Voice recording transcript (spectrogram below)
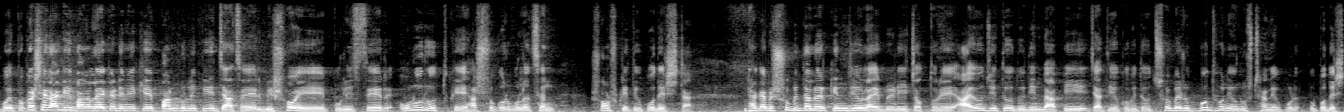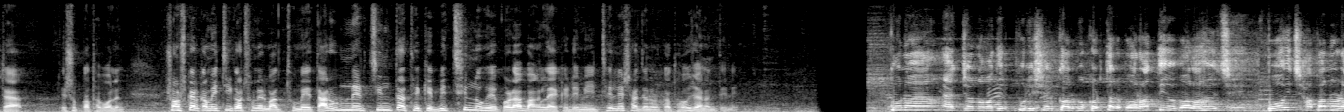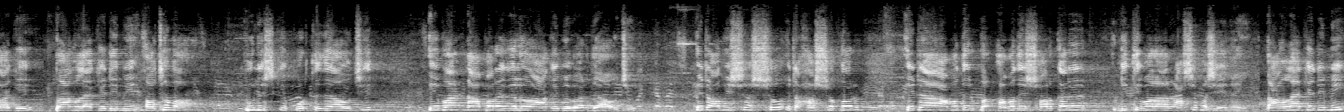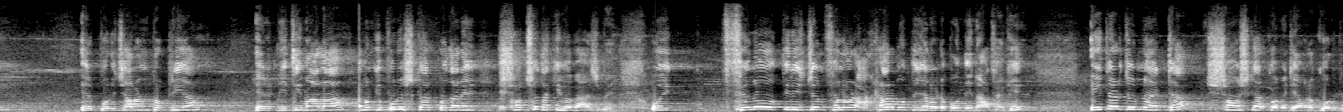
বই প্রকাশের আগে বাংলা একাডেমিকে পাণ্ডুলিপি যাচাইয়ের বিষয়ে পুলিশের অনুরোধকে হাস্যকর বলেছেন সংস্কৃতি উপদেষ্টা। ঢাকা বিশ্ববিদ্যালয়ের কেন্দ্রীয় লাইব্রেরি চত্বরে আয়োজিত দুই দিন ব্যাপী জাতীয় কবিতা উৎসবের উদ্বোধনী অনুষ্ঠানে উপ- উপদেষ্টা এসব কথা বলেন। সংস্কার কমিটি গঠনের মাধ্যমে তারুণ্যের চিন্তা থেকে বিচ্ছিন্ন হয়ে পড়া বাংলা একাডেমি ঠেলে সাজানোর কথাও জানান তিনি। কোনো একজন আমাদের পুলিশের কর্মকর্তার বরাদ দিয়ে বলা হয়েছে, বই ছাপানোর আগে বাংলা একাডেমি অথবা পুলিশকে পড়তে দেওয়া উচিত। এবার না পারা গেলেও আগে এবার দেওয়া উচিত। এটা অবিশ্বাস্য, এটা হাস্যকর, এটা আমাদের আমাদের সরকারের নীতিমালার আশেপাশে নেই। বাংলা একাডেমি, এর পরিচালন প্রক্রিয়া, এর নীতিমালা, এমনকি পুরস্কার প্রদানে স্বচ্ছতা কীভাবে আসবে? ওই ফেলো তিরিশ জন ফেলোর আখড়ার মধ্যে যেন এটা বন্দি না থাকে এইটার জন্য একটা সংস্কার কমিটি আমরা করব।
